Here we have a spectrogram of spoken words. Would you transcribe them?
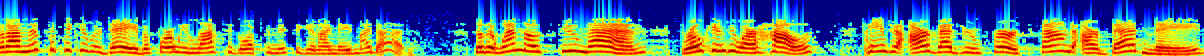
but on this particular day, before we left to go up to Michigan, I made my bed. So that when those two men broke into our house came to our bedroom first, found our bed made,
